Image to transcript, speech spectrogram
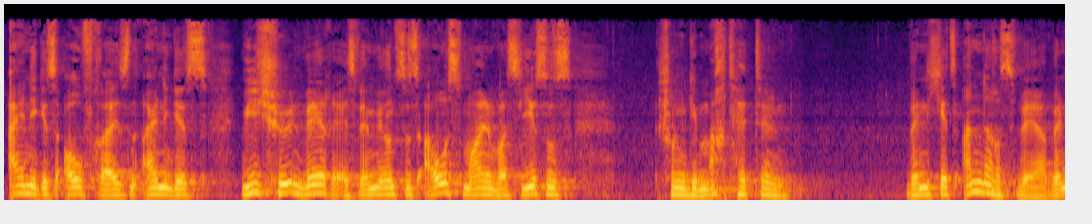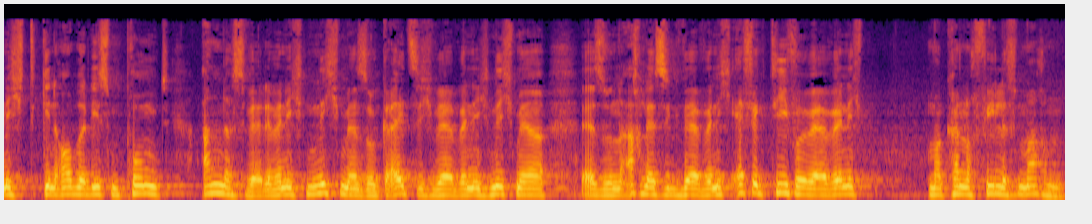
Einiges aufreißen, einiges, wie schön wäre es, wenn wir uns das ausmalen, was Jesus schon gemacht hätte, wenn ich jetzt anderes wäre, wenn ich genau bei diesem Punkt anders werde, wenn ich nicht mehr so geizig wäre, wenn ich nicht mehr äh, so nachlässig wäre, wenn ich effektiver wäre, wenn ich, man kann noch vieles machen.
